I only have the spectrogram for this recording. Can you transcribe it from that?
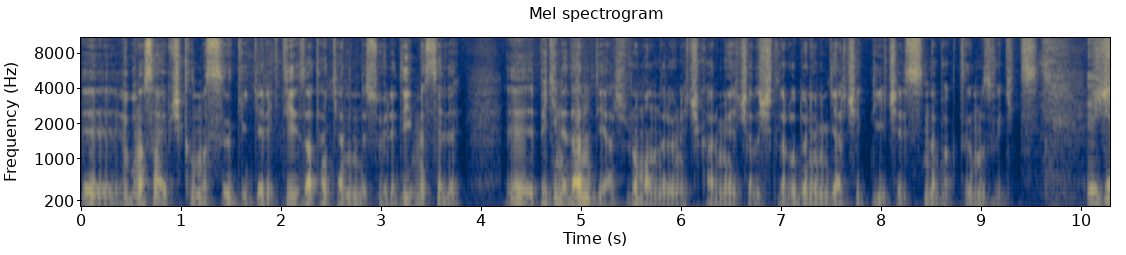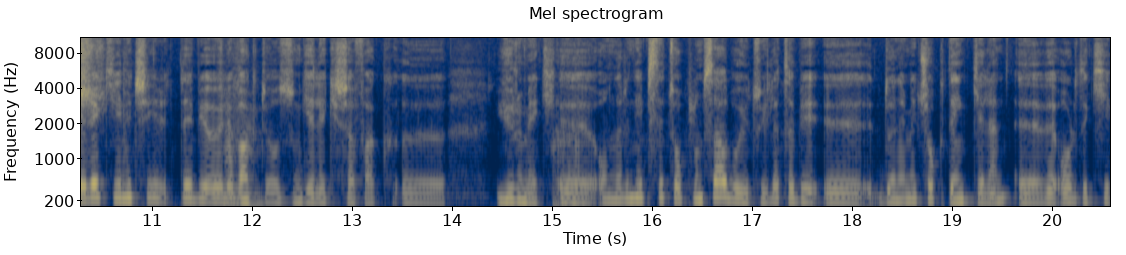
Ee, ve buna sahip çıkılması gerektiği zaten kendinde söylediği mesele. Ee, peki neden diğer romanları öne çıkarmaya çalıştılar o dönemin gerçekliği içerisinde baktığımız vakit? E, gerek Yeniçeri'de bir öğle Hı -hı. vakti olsun, gerek Şafak, e, yürümek, e, onların hepsi toplumsal boyutuyla tabii e, döneme çok denk gelen e, ve oradaki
